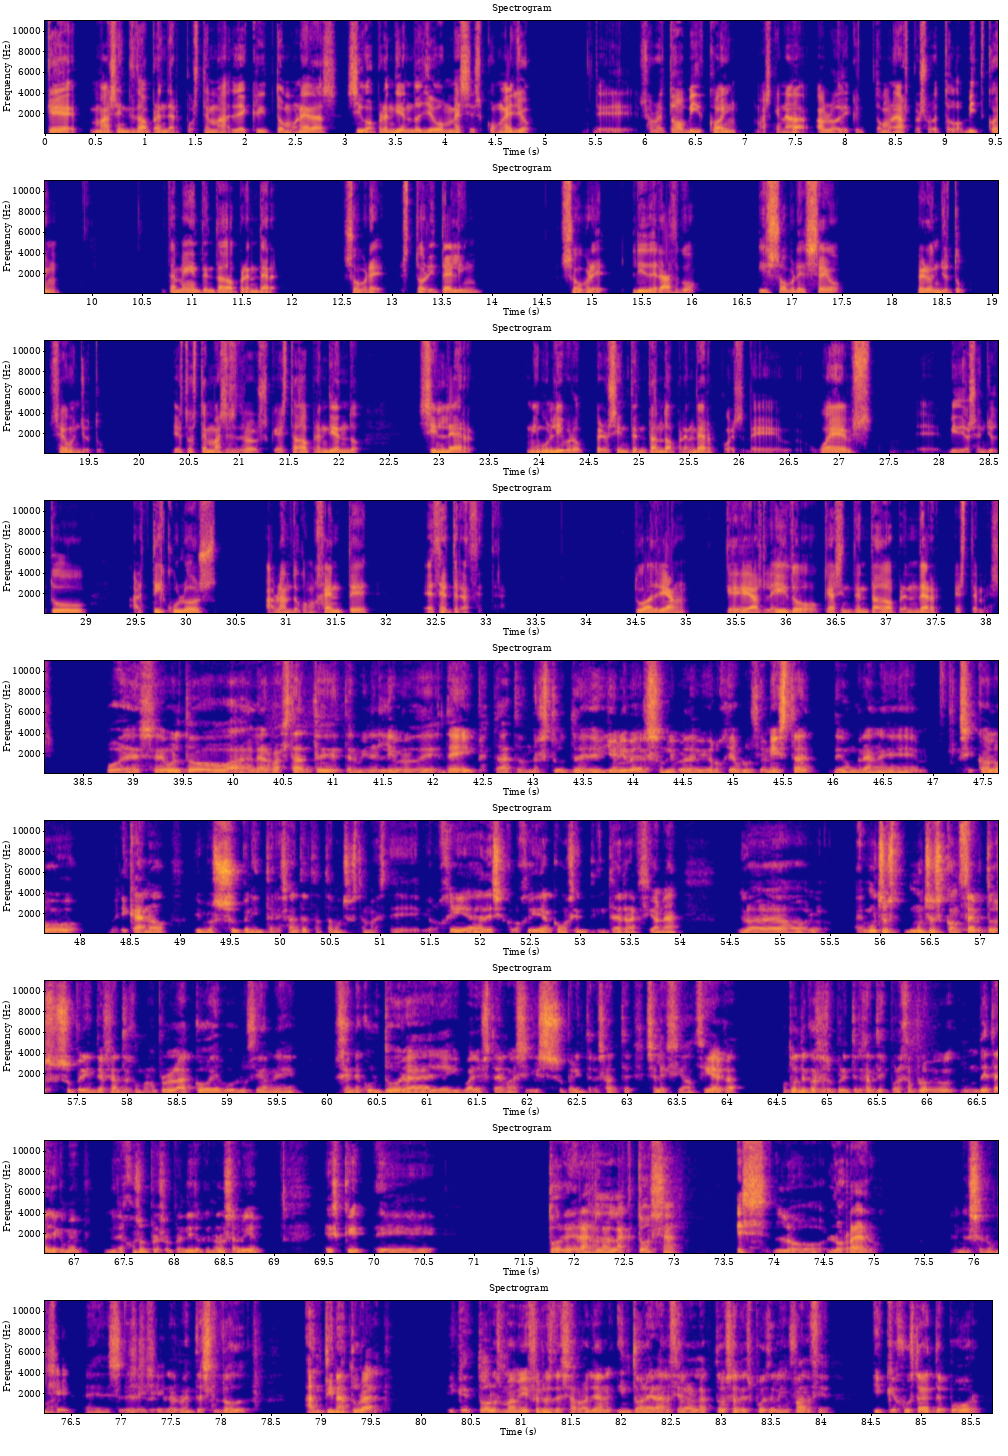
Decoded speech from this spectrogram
¿qué más he intentado aprender? Pues tema de criptomonedas, sigo aprendiendo, llevo meses con ello, sobre todo Bitcoin, más que nada, hablo de criptomonedas, pero sobre todo Bitcoin. Y también he intentado aprender sobre storytelling, sobre liderazgo y sobre SEO, pero en YouTube, SEO en YouTube. Y estos temas es de los que he estado aprendiendo sin leer ningún libro, pero sí intentando aprender pues de webs, vídeos en YouTube, artículos, hablando con gente, etcétera, etcétera. Tú, Adrián, ¿qué has leído o qué has intentado aprender este mes? Pues he vuelto a leer bastante. Terminé el libro de The Ape That Understood the Universe, un libro de biología evolucionista de un gran eh, psicólogo americano. Libro súper interesante, trata muchos temas de biología, de psicología, cómo se interacciona. Hay muchos, muchos conceptos súper interesantes, como por ejemplo la coevolución en genecultura y hay varios temas y es súper interesante. Selección ciega un montón de cosas súper interesantes. Por ejemplo, un detalle que me, dejó súper sorprendido, que no lo sabía, es que eh, tolerar la lactosa es lo, raro en el ser humano. Realmente es lo antinatural. Y que todos los mamíferos desarrollan intolerancia a la lactosa después de la infancia. Y que justamente por,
